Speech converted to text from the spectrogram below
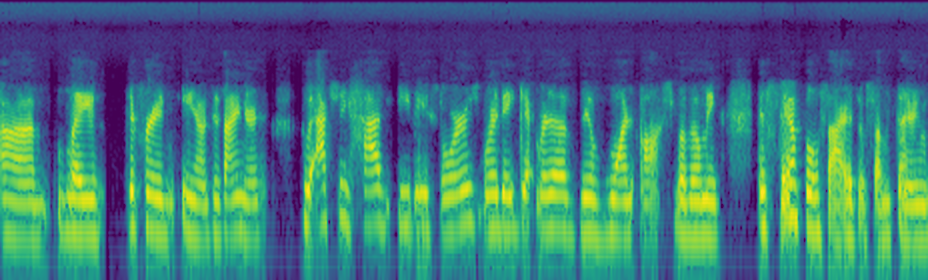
um, like different you know designers who actually have eBay stores where they get rid of the one offs, where they'll make the sample size of something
